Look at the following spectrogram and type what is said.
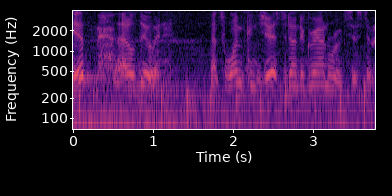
Yep, that'll do it. That's one congested underground root system.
